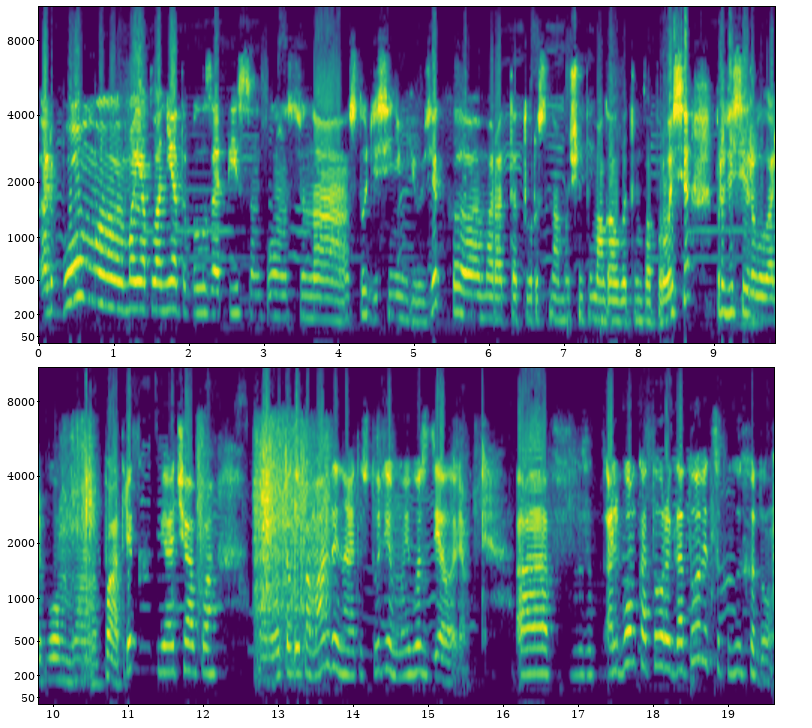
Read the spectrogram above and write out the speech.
альбом э, «Моя планета» был записан полностью на студии Cine Music. Э, Марат Татурус нам очень помогал в этом вопросе. Продюсировал альбом Патрик Виачапа. Вот такой командой на этой студии мы его сделали. Альбом, который готовится к выходу,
